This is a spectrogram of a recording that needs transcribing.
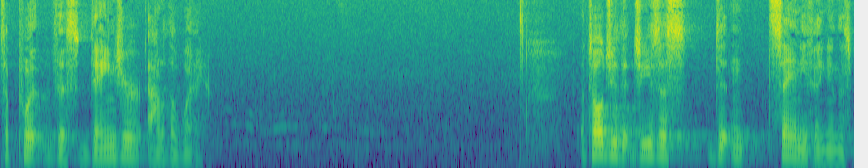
To put this danger out of the way. I told you that Jesus didn't say anything in this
